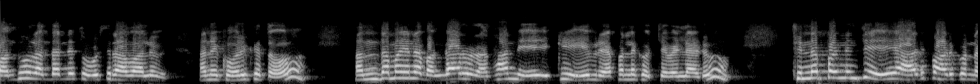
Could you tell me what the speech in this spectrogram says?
బంధువులందరినీ చూసి రావాలి అనే కోరికతో అందమైన బంగారు రథాన్ని ఎక్కి రేపల్లకి వచ్చి వెళ్ళాడు. చిన్నప్పటి నుంచి ఆడి పాడుకున్న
